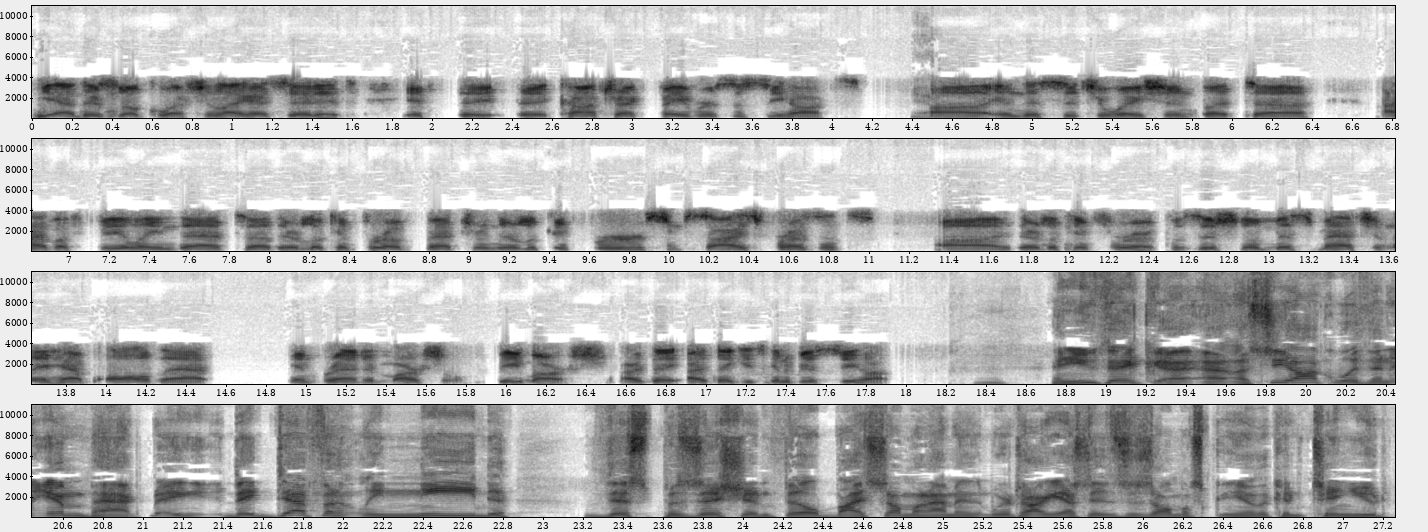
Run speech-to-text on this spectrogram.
Yeah, there's no question. Like I said, it's it's the the contract favors the Seahawks yeah. uh, in this situation, but. uh I have a feeling that uh, they're looking for a veteran. They're looking for some size presence. Uh, they're looking for a positional mismatch, and they have all that in Brandon Marshall. B. Marsh. I think I think he's going to be a Seahawk. And you think uh, a Seahawk with an impact? They definitely need this position filled by someone. I mean, we were talking yesterday. This is almost you know the continued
